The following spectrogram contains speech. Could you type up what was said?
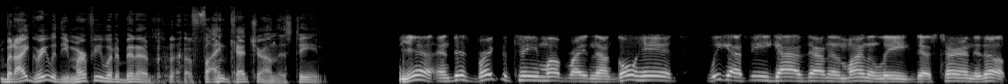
but I agree with you, Murphy would have been a, a fine catcher on this team. Yeah, and just break the team up right now. Go ahead. We got these guys down in the minor league that's tearing it up.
